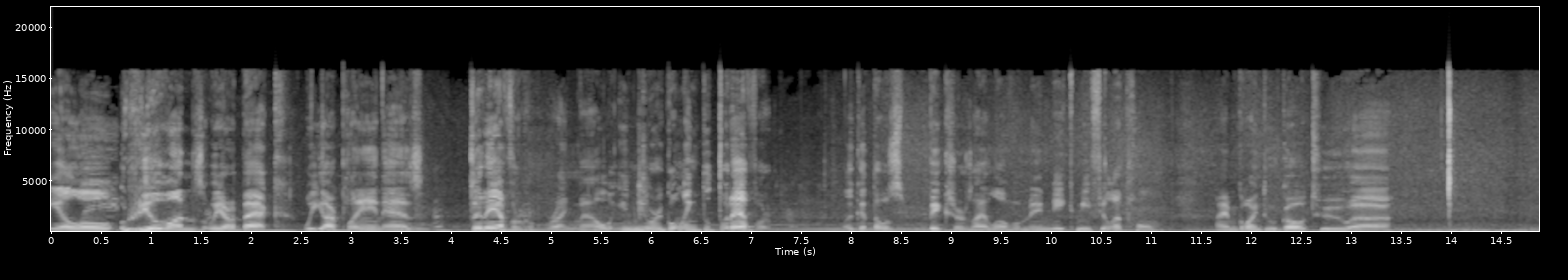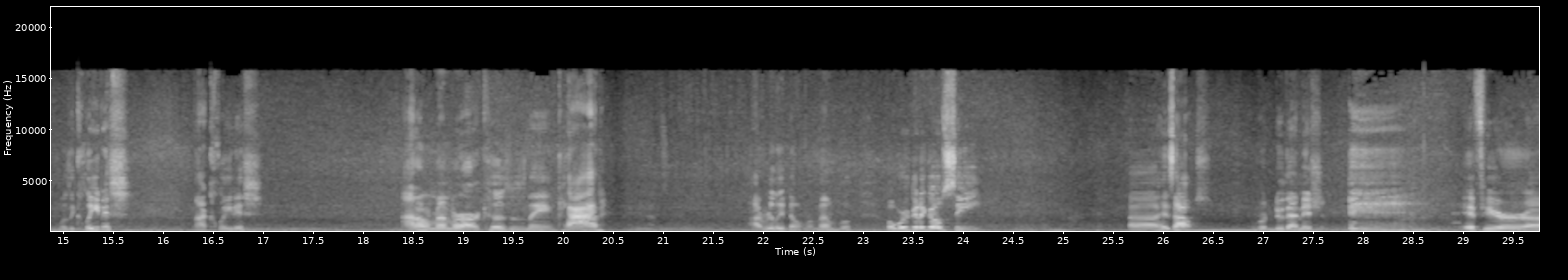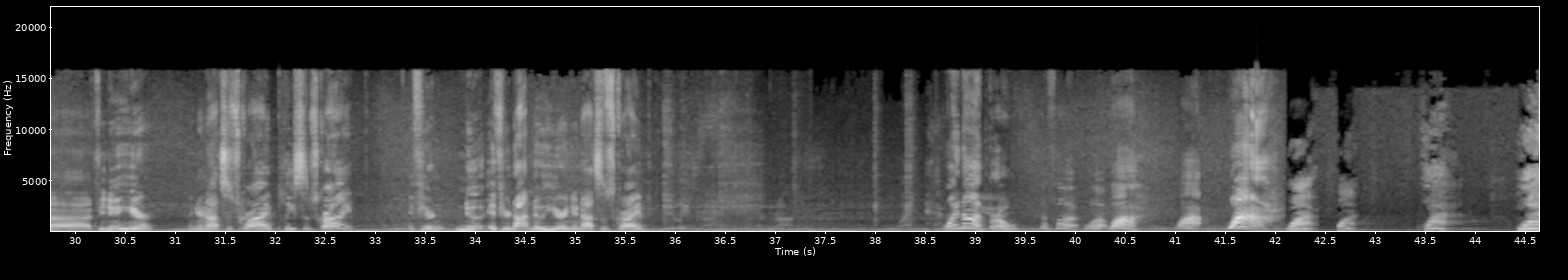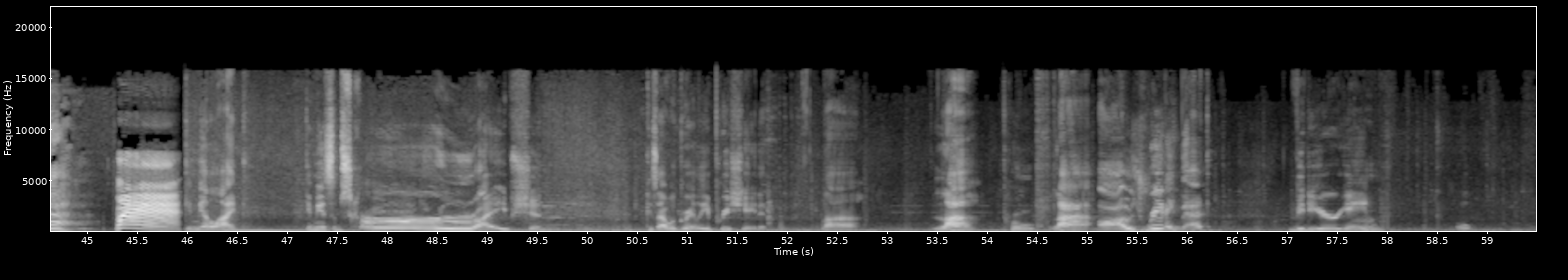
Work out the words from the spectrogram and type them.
Hello, real ones. We are back. We are playing as Trevor right now, and we are going to Trevor. Look at those pictures. I love them. They make me feel at home. I am going to go to, uh, was it Cletus? Not Cletus. I don't remember our cousin's name. Clyde? I really don't remember. But we're gonna go see uh, his house. We're gonna do that mission. If you're uh, if you're new here and you're not subscribed, please subscribe. If you're new, if you're not new here and you're not subscribed, why not, bro? The fuck? What? Why? Why? Why? Why? Why? Why? Why? Give me a like. Give me a subscription. Because I would greatly appreciate it. La. La. Pro. La. Oh, I was reading that. Video game. Oh.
